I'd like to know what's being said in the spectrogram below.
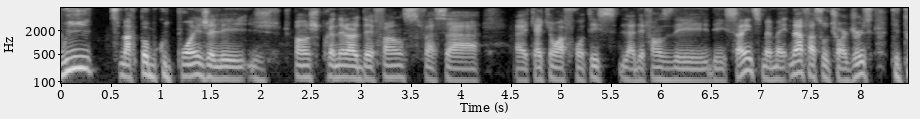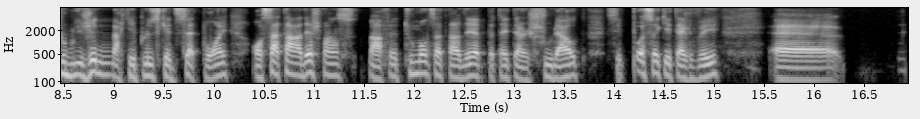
oui, tu ne marques pas beaucoup de points. Je, je je prenais leur défense face à, quand ils ont affronté la défense des, Saints. Mais maintenant, face aux Chargers, tu es obligé de marquer plus que 17 points. On s'attendait, je pense, ben, en fait, tout le monde s'attendait peut-être à un shootout. C'est pas ça qui est arrivé. Euh, je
